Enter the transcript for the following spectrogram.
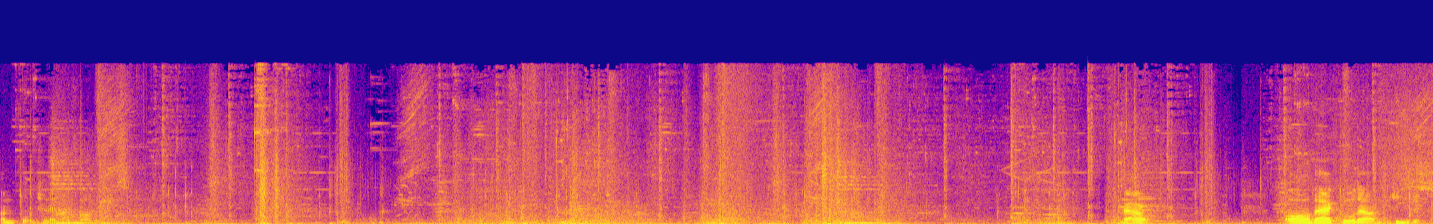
Unfortunate. Ow. All that cooldown. Jesus.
